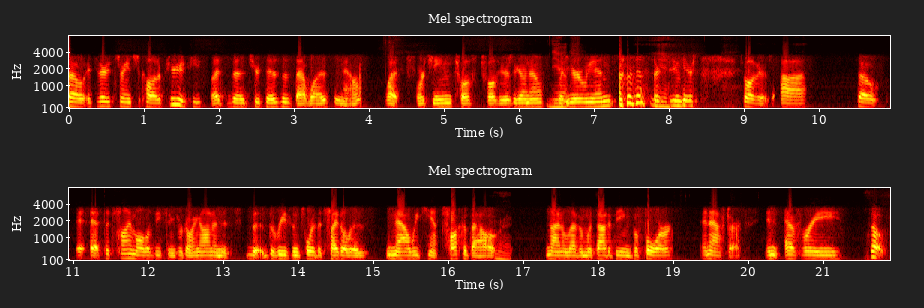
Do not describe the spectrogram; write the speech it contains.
So it's very strange to call it a period piece, but the truth is, is that was, you know, what, 14, 12, 12 years ago now? Yeah. What year are we in? 13 yeah. years? 12 years. Uh, so at the time, all of these things were going on, and it's the, the reason for the title is now we can't talk about right. 9/11 without it being before and after in every scope.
